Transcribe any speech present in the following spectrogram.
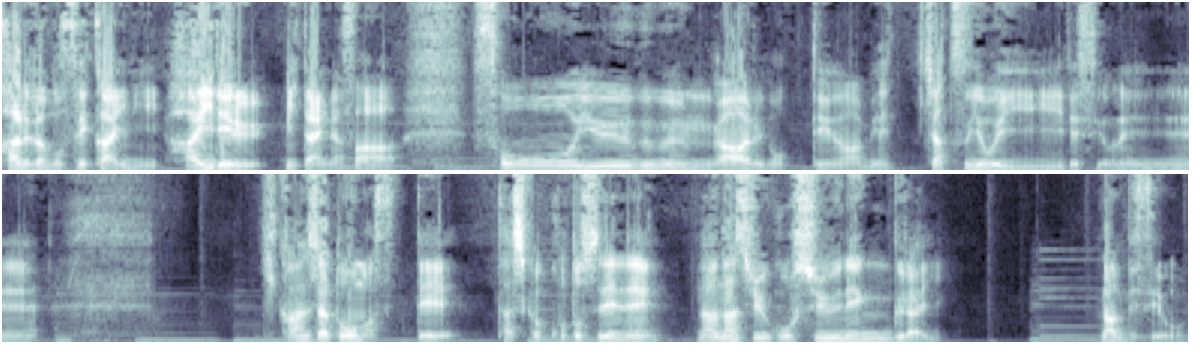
彼らの世界に入れる、みたいなさ、そういう部分があるのっていうのはめっちゃ強いですよね。機関車トーマスって、確か今年でね、75周年ぐらいなんですよ。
